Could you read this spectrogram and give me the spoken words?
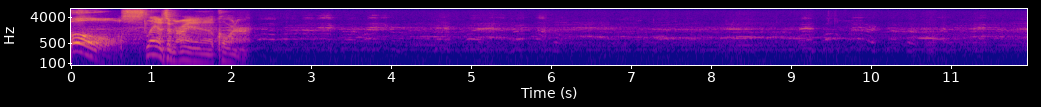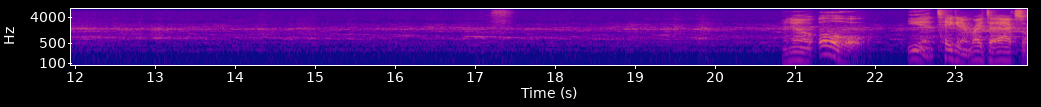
Oh, slams him right in the corner. And now, oh, It right to Axel.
